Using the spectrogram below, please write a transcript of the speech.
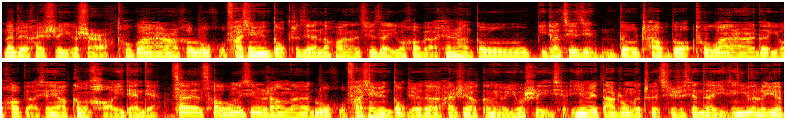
那这还是一个事儿啊。途观 L 和路虎发现运动之间的话呢，其实在油耗表现上都比较接近，都差不多。途观 L 的油耗表现要更好一点点。在操控性上呢，路虎发现运动觉得还是要更有优势一些，因为大众的车其实现在已经越来越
